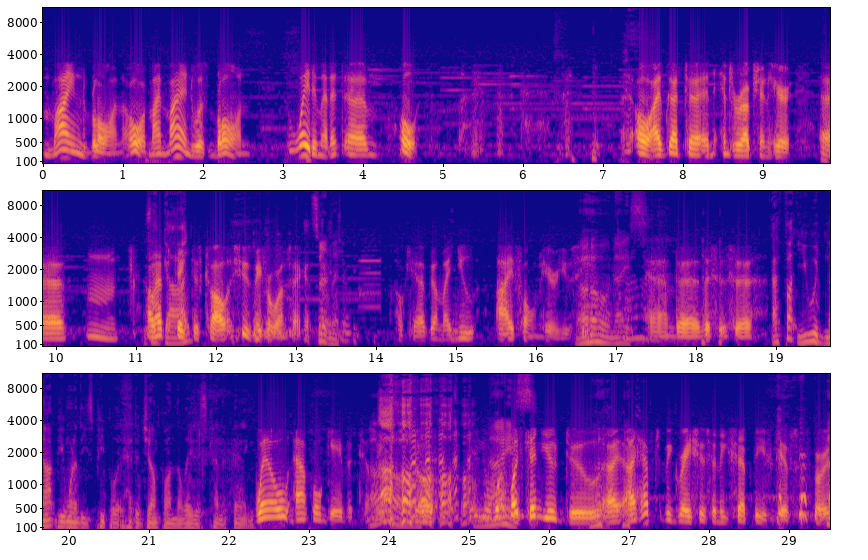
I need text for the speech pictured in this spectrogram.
mind blown. Oh, my mind was blown. Wait a minute. Um, oh, oh, I've got uh, an interruption here. Uh, hmm. I'll that have to take this call. Excuse me for one second. Certainly. Okay, I've got my new iPhone here. You see. Oh, nice. And uh, this is uh, I thought you would not be one of these people that had to jump on the latest kind of thing. well, Apple gave it to me. Oh, So, what, what can you do? I, I have to be gracious and accept these gifts, of course.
